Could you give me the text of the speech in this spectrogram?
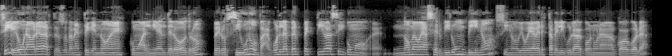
sí, es una obra de arte, solamente que no es como al nivel de lo otro, pero si uno va con la perspectiva así como, eh, no me voy a servir un vino, sino que voy a ver esta película con una Coca-Cola,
